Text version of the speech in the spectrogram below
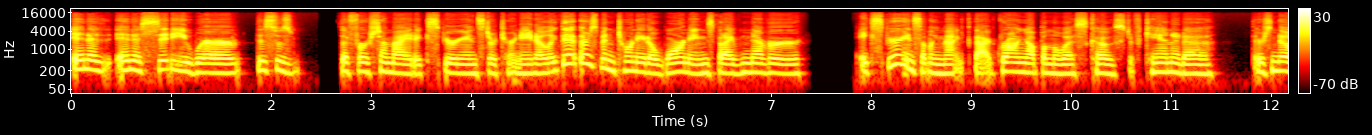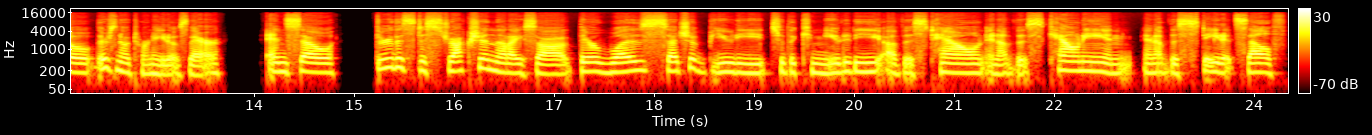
in a in a city where this was the first time I had experienced a tornado. Like there, has been tornado warnings, but I've never experienced something like that. Growing up on the west coast of Canada, there's no there's no tornadoes there. And so through this destruction that I saw, there was such a beauty to the community of this town and of this county and, and of the state itself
